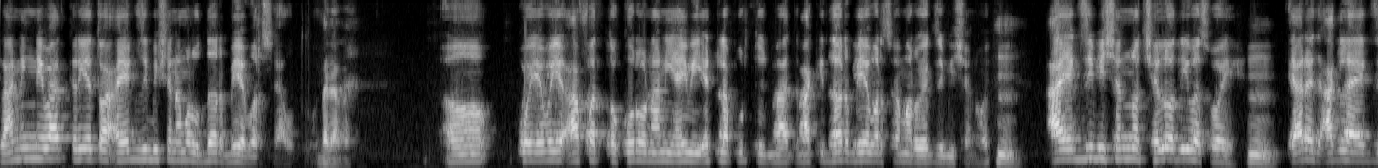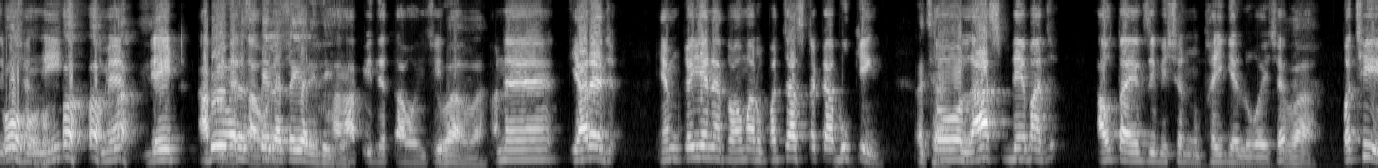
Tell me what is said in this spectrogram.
પ્લાનિંગની વાત કરીએ તો આ એક્ઝિબિશન અમારું દર બે વર્ષે આવતું બરાબર. કોઈ એવી આફત તો કોરોનાની આવી એટલા પૂરતું જ બાકી દર બે વર્ષે અમારું એક્ઝિબિશન હોય. આ એક્ઝિબિશન નો છેલ્લો દિવસ હોય ત્યારે જ આગલા એક્ઝિબિશનની અમે ડેટ આપી દેતા હોય તૈયારી આપી દેતા હોય છે વાહ વાહ. અને ત્યારે જ એમ કહીએ ને તો અમારું પચાસ ટકા બુકિંગ તો લાસ્ટ ડે માં જ આવતા એક્ઝિબિશનનું થઈ ગયેલું હોય છે. પછી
